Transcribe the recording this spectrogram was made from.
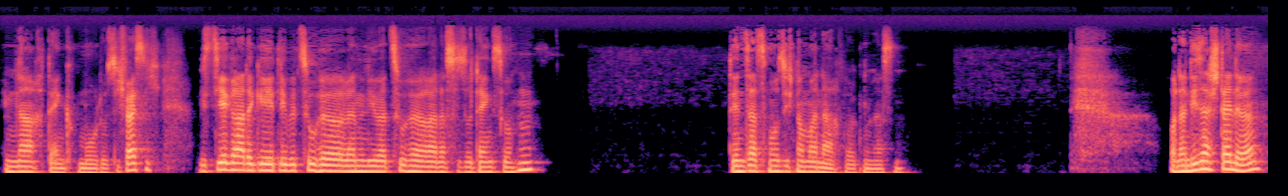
im Nachdenkmodus. Ich weiß nicht, wie es dir gerade geht, liebe Zuhörerinnen, lieber Zuhörer, dass du so denkst, so, hm, den Satz muss ich nochmal nachwirken lassen. Und an dieser Stelle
